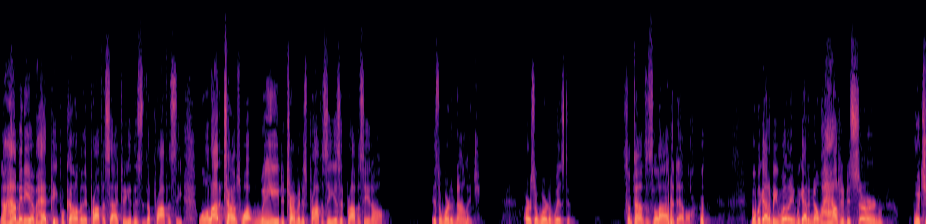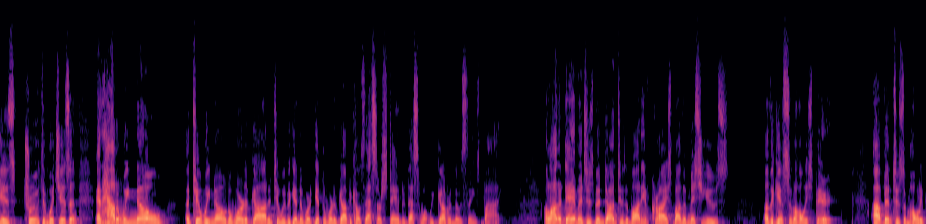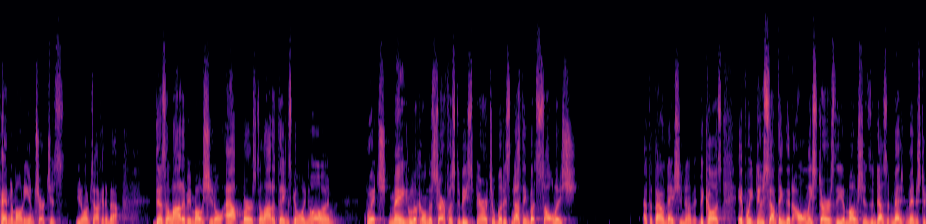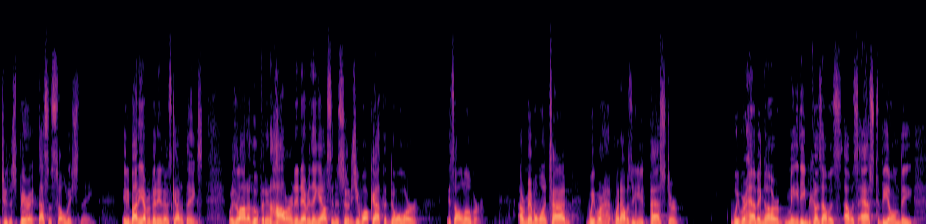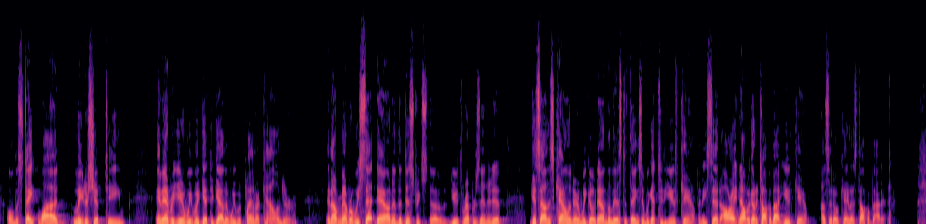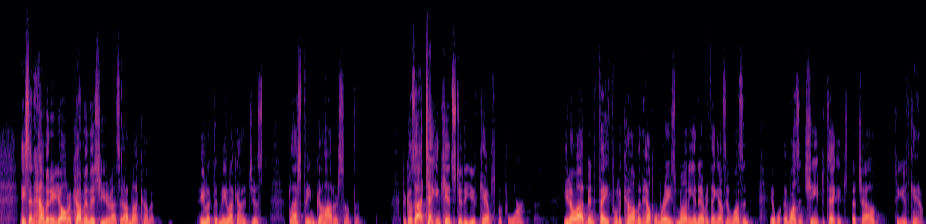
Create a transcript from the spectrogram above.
Now, how many have had people come and they prophesy to you, this is a prophecy? Well, a lot of times what we determine as prophecy isn't prophecy at all. It's a word of knowledge or it's a word of wisdom. Sometimes it's a lie of the devil. but we got to be willing, we got to know how to discern which is truth and which isn't. And how do we know until we know the Word of God, until we begin to get the Word of God, because that's our standard. That's what we govern those things by. A lot of damage has been done to the body of Christ by the misuse of the gifts of the Holy Spirit. I've been to some holy pandemonium churches. You know what I'm talking about? There's a lot of emotional outbursts, a lot of things going on which may look on the surface to be spiritual, but it's nothing but soulish at the foundation of it. Because if we do something that only stirs the emotions and doesn't minister to the spirit, that's a soulish thing. Anybody ever been in those kind of things? There's a lot of hooping and hollering and everything else, and as soon as you walk out the door, it's all over. I remember one time we were when I was a youth pastor, we were having our meeting because I was I was asked to be on the on the statewide leadership team. And every year we would get together and we would plan our calendar. And I remember we sat down and the district's uh, youth representative gets out his calendar and we go down the list of things and we get to the youth camp. And he said, All right, now we're going to talk about youth camp. I said, Okay, let's talk about it. He said, How many of y'all are coming this year? I said, I'm not coming. He looked at me like I just blasphemed God or something. Because I'd taken kids to the youth camps before. You know, I'd been faithful to come and help them raise money and everything else. It wasn't, it, it wasn't cheap to take a, a child to youth camp.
